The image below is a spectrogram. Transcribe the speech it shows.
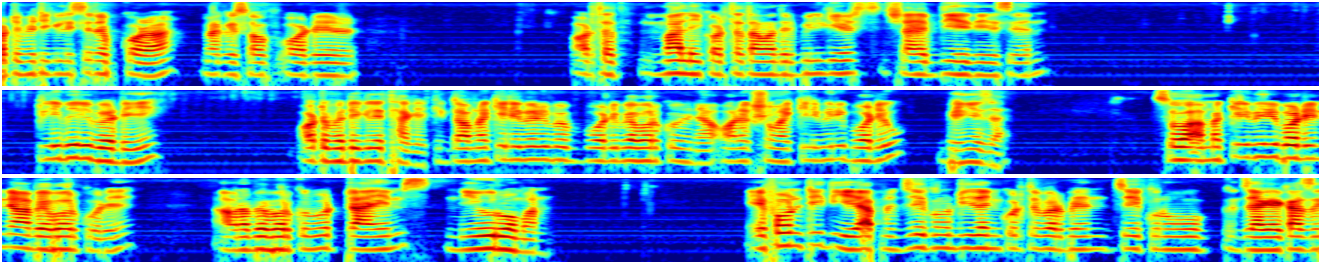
অটোমেটিক্যালি সেট আপ করা মাইক্রোসফট ওয়ার্ডের অর্থাৎ মালিক, অর্থাৎ আমাদের বিল সাহেব দিয়ে দিয়েছেন। ক্লিবেরি বডি অটোমেটিক্যালি থাকে। কিন্তু আমরা ক্লিবেরি বডি ব্যবহার করি না। অনেক সময় ক্লিবেরি বডিও ভেঙে যায়। সো আমরা ক্লিবেরি বডি না ব্যবহার করে আমরা ব্যবহার করব টাইমস নিউ রোমান এই ফন্টটি দিয়ে আপনি যে কোনো ডিজাইন করতে পারবেন, যে কোনো জায়গায় কাজে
